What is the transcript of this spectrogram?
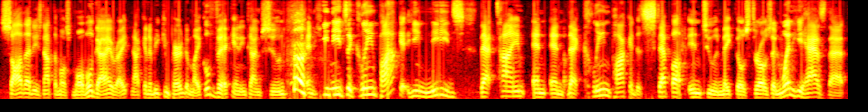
saw that he's not the most mobile guy, right? Not going to be compared to Michael Vick anytime soon. and he needs a clean pocket. He needs that time and and that clean pocket to step up into and make those throws. And when he has that,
